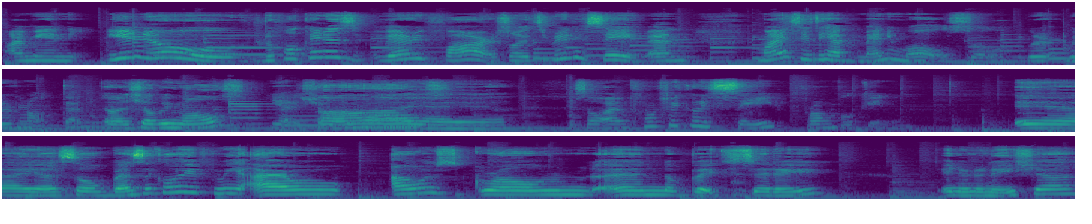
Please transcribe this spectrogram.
I mean, you know, the volcano is very far, so it's really safe. And my city have many malls, so we're, we're not that uh, shopping malls. yeah, shopping Ah, malls. yeah, yeah, yeah. So I'm perfectly safe from volcano. Yeah, yeah. So basically, if me, I I was grown in a big city in Indonesia,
